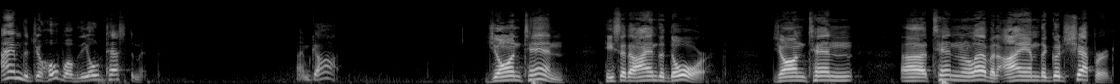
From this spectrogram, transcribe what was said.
I am the Jehovah of the Old Testament. I'm God. John 10, he said, I am the door. John 10, uh, 10 and 11, I am the good shepherd.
